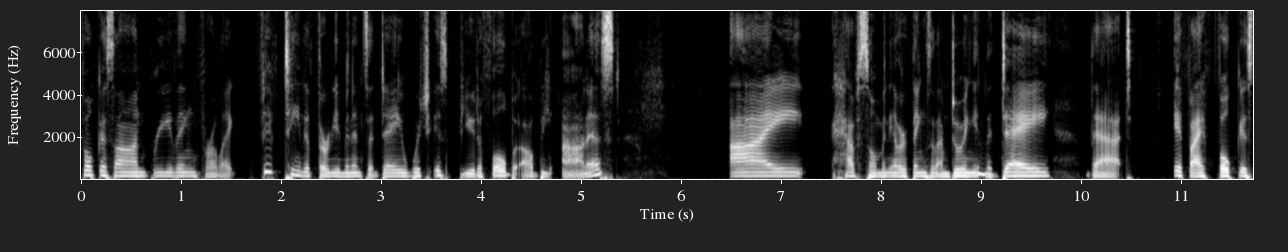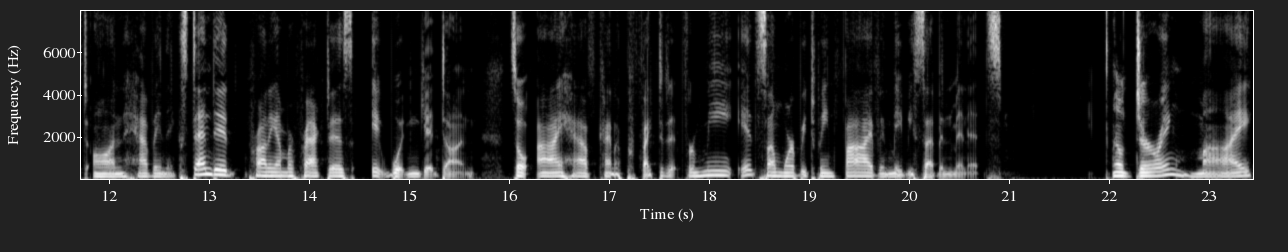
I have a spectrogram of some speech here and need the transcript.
focus on breathing for like 15 to 30 minutes a day, which is beautiful, but I'll be honest, I have so many other things that I'm doing in the day that if I focused on having extended pranayama practice, it wouldn't get done. So I have kind of perfected it for me. It's somewhere between five and maybe seven minutes. Now, during my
